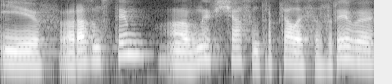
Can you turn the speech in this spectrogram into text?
І разом з тим в них з часом траплялися зриви,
